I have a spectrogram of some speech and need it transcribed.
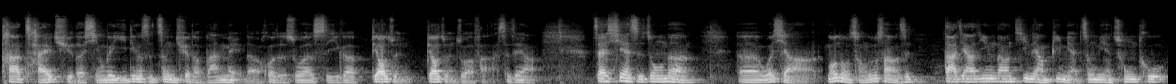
他采取的行为一定是正确的、完美的，或者说是一个标准标准做法，是这样。在现实中呢，呃，我想某种程度上是大家应当尽量避免正面冲突，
